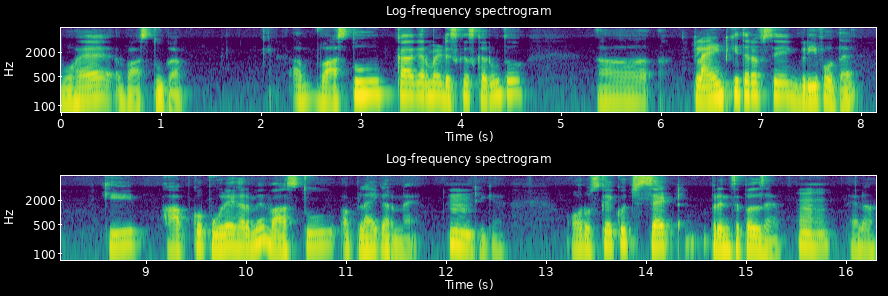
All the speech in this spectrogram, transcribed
वो है वास्तु का। अब वास्तु का अगर मैं डिस्कस करूँ तो क्लाइंट की तरफ़ से एक ब्रीफ होता है कि आपको पूरे घर में वास्तु अप्लाई करना है। हम्म। ठीक है? और उसके कुछ सेट प्रिंसिपल्स हैं। हम्म है ना?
